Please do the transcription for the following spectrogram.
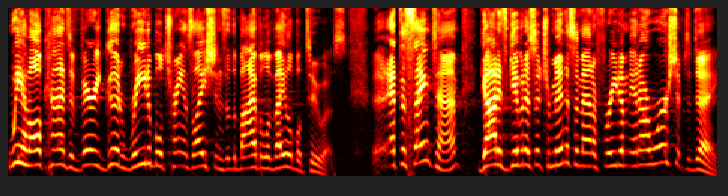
we have all kinds of very good readable translations of the Bible available to us. At the same time, God has given us a tremendous amount of freedom in our worship today.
